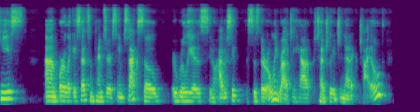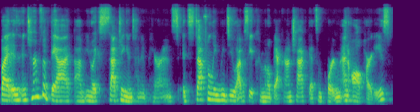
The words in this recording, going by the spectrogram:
piece. Um, or like I said, sometimes they're same sex. So it really is, you know, obviously this is their only route to have potentially a genetic child. But in, in terms of that, um, you know, accepting intended parents, it's definitely, we do obviously a criminal background check. That's important and all parties.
